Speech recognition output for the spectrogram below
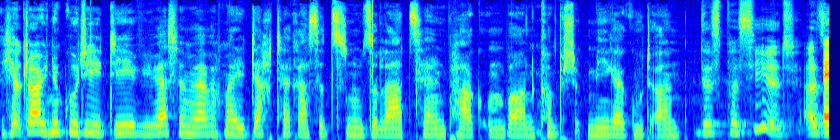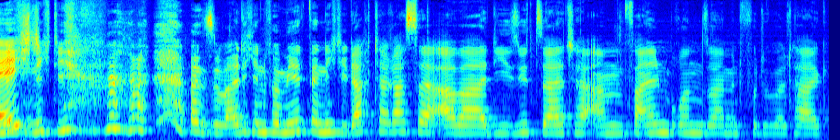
Ich habe, glaube ich, eine gute Idee. Wie wäre es, wenn wir einfach mal die Dachterrasse zu einem Solarzellenpark umbauen? Kommt bestimmt mega gut an. Das passiert. Also Echt? Nicht, nicht die, also soweit ich informiert bin, nicht die Dachterrasse, aber die Südseite am Fallenbrunnen soll mit Photovoltaik.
